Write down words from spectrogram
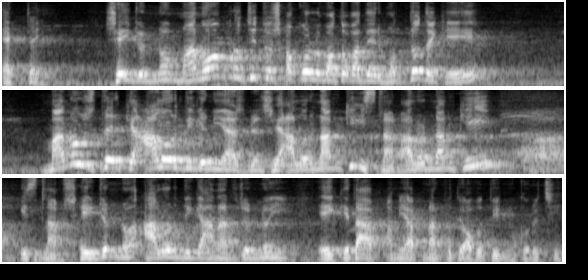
একটাই। সেই জন্য মানব রচিত সকল মতবাদের মধ্য থেকে মানুষদেরকে আলোর দিকে নিয়ে আসবেন। সে আলোর নাম কি? ইসলাম। আলোর নাম কি? ইসলাম। সেই জন্য আলোর দিকে আনার জন্যই এই কিতাব আমি আপনার প্রতি অবতীর্ণ করেছি।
